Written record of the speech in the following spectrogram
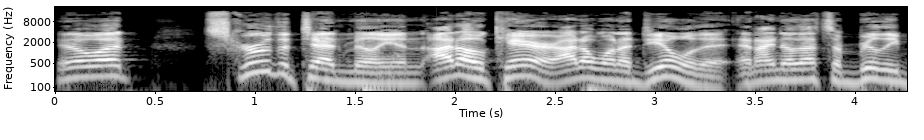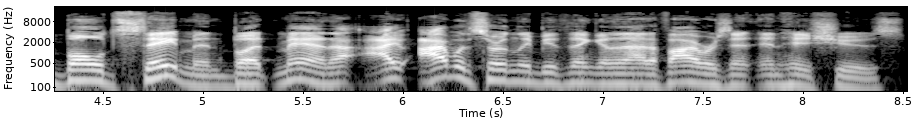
You know what? Screw the ten million. I don't care. I don't want to deal with it. And I know that's a really bold statement, but man, I I would certainly be thinking of that if I was in, in his shoes.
